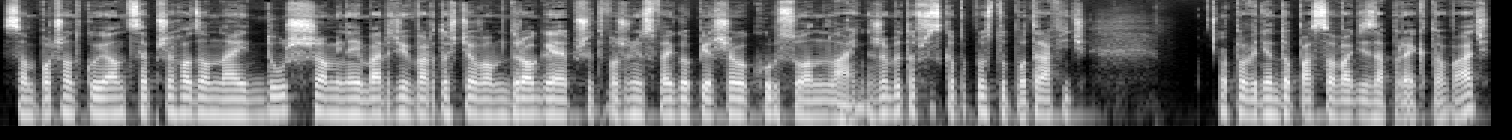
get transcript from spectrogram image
są początkujące, przechodzą najdłuższą i najbardziej wartościową drogę przy tworzeniu swojego pierwszego kursu online, żeby to wszystko po prostu potrafić odpowiednio dopasować i zaprojektować.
